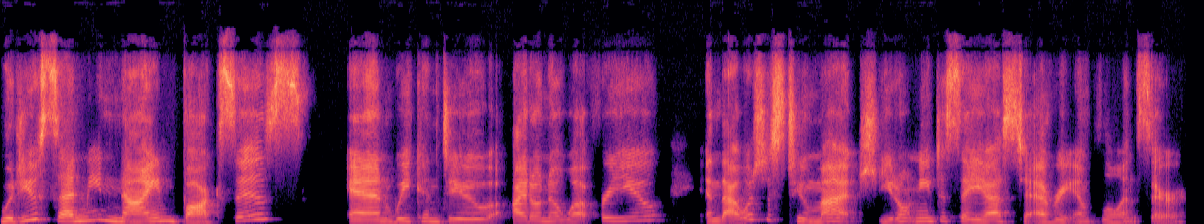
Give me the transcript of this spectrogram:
"Would you send me 9 boxes?" And we can do I don't know what for you. And that was just too much. You don't need to say yes to every influencer.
